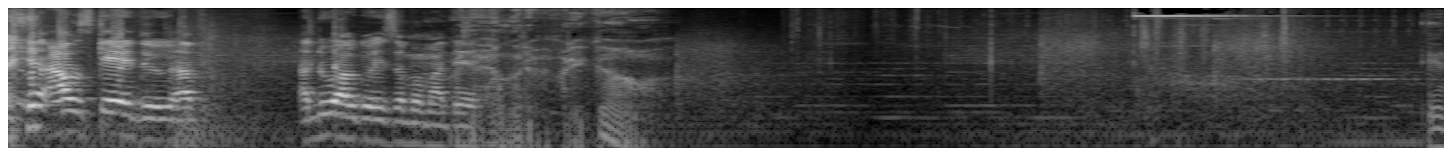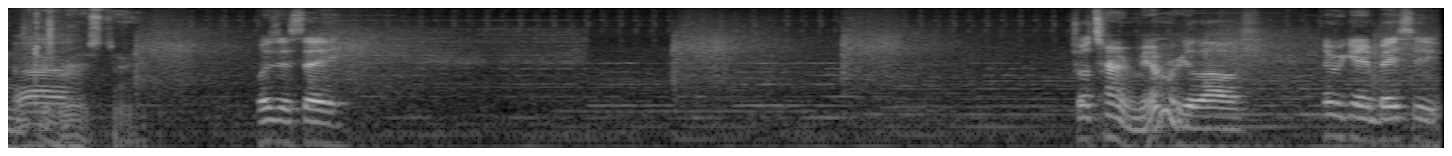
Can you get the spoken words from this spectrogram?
I was scared, dude. I, I knew I was going to hit some of my Where the hell did everybody go? Interesting. Uh, what does it say? Short-term memory loss. Never getting basic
